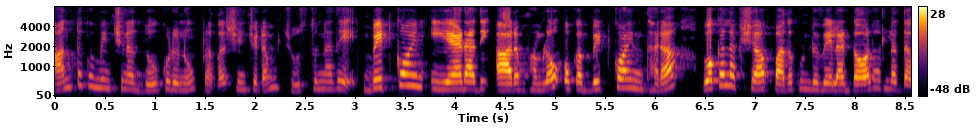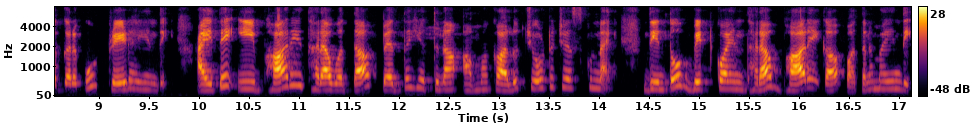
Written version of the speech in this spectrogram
అంతకు మించిన దూకుడును ప్రదర్శించటం చూస్తున్నదే. బిట్ కాయిన్ ఈ ఏడాది ఆరంభంలో ఒక బిట్ కాయిన్ ధర ఒక లక్ష పదకొండు వేల డాలర్ల దగ్గరకు ట్రేడ్ అయింది అయితే ఈ భారీ ధర వద్ద పెద్ద ఎత్తున అమ్మకాలు చోటు చేసుకున్నాయి. దీంతో బిట్ కాయిన్ ధర భారీగా పతనమైంది.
